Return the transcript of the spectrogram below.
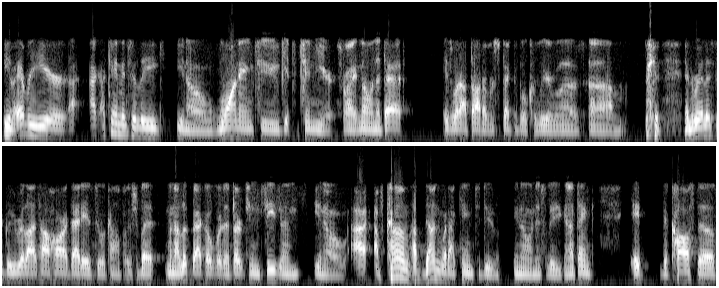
you know, every year I, I I came into the league, you know, wanting to get to ten years, right? Knowing that that is what I thought a respectable career was. Um, and realistically you realize how hard that is to accomplish. But when I look back over the 13 seasons, you know, I, I've come, I've done what I came to do, you know, in this league. And I think it, the cost of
